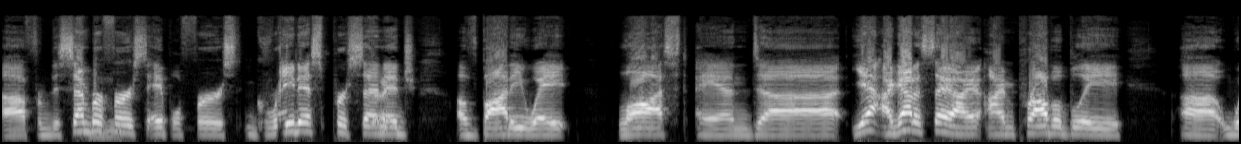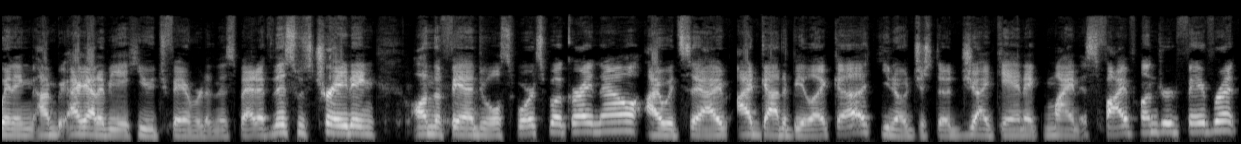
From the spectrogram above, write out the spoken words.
uh, from December mm-hmm. 1st to April first. Greatest percentage right. of body weight lost, and uh, yeah, I gotta say I I'm probably uh, winning. I'm, i got to be a huge favorite in this bet. If this was trading on the FanDuel Sportsbook right now, I would say I, would got to be like a, you know, just a gigantic minus 500 favorite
